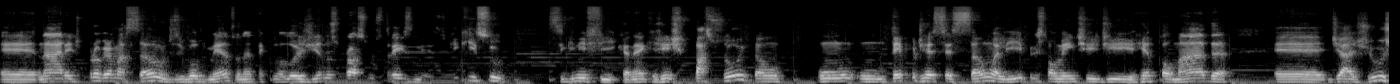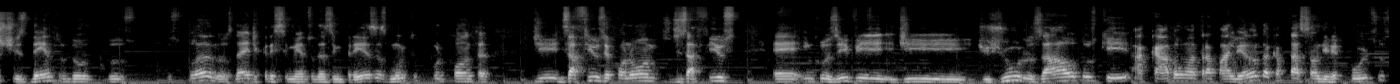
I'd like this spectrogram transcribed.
é, na área de programação, desenvolvimento, né, tecnologia nos próximos três meses. O que, que isso significa? Né? Que a gente passou, então, um, um tempo de recessão ali, principalmente de retomada é, de ajustes dentro do, dos, dos, planos né, de crescimento das empresas, muito por conta de desafios econômicos, desafios, é, inclusive, de, de juros altos que acabam atrapalhando a captação de recursos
